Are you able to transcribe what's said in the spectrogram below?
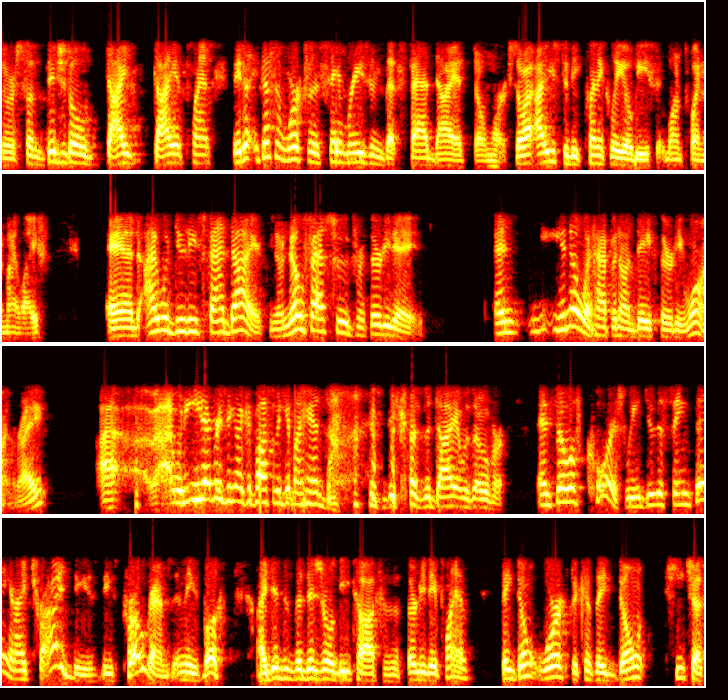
or some digital diet, diet plan, it doesn't work for the same reasons that fad diets don't work. So I, I, used to be clinically obese at one point in my life, and I would do these fad diets, you know, no fast food for 30 days. And you know what happened on day 31, right? I, I would eat everything I could possibly get my hands on because the diet was over. And so, of course, we do the same thing. And I tried these these programs in these books. I did the digital detox as a 30 day plan. They don't work because they don't teach us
